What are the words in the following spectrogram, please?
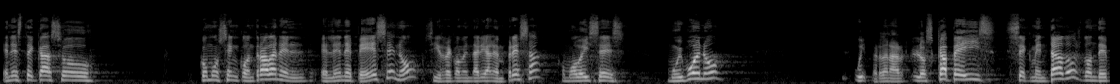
en este caso cómo se encontraba en el, el NPS, ¿no? Si recomendaría la empresa, como veis es muy bueno. Uy, perdonad, los KPIs segmentados, donde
